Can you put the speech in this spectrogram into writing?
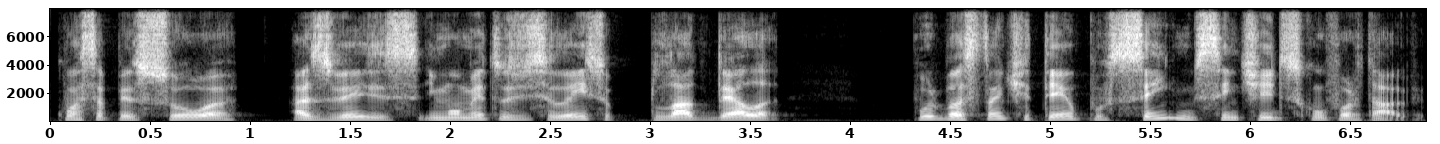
com essa pessoa, às vezes, em momentos de silêncio, do lado dela, por bastante tempo, sem me sentir desconfortável.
